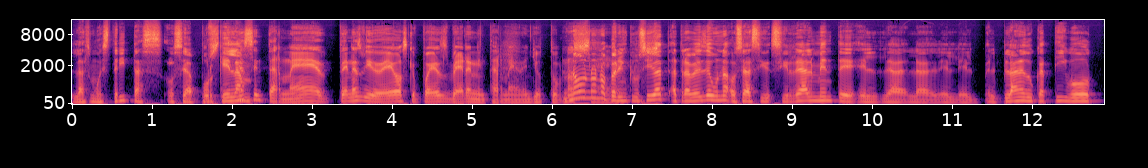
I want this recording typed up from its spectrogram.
las muestritas? O sea, ¿por pues qué la... Tienes internet, tienes videos que puedes ver en internet, en YouTube. No, no, no, no, pero inclusive a, través de una, o sea, si, si realmente el, el, el plan educativo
